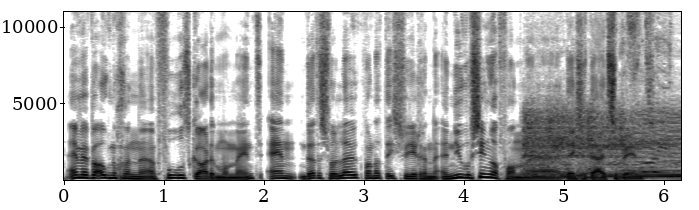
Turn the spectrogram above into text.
En we hebben ook nog een, een Fool's Garden moment. En dat is wel leuk, want dat is weer een, een nieuwe single van eh, deze Duitse band.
